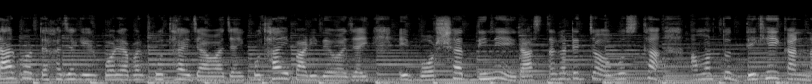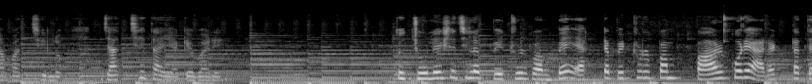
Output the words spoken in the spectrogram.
তারপর দেখা যাক এরপরে আবার কোথায় যাওয়া যায়, কোথায় পাড়ি দেওয়া যায়। এই বর্ষার দিনে রাস্তাঘাটের যা অবস্থা আমার তো দেখেই কান্না পাচ্ছিল। যাচ্ছে তাই একেবারে। তো চলে এসেছিলাম পেট্রোল পাম্পে। একটা পেট্রোল পাম্প পার করে আর একটাতে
